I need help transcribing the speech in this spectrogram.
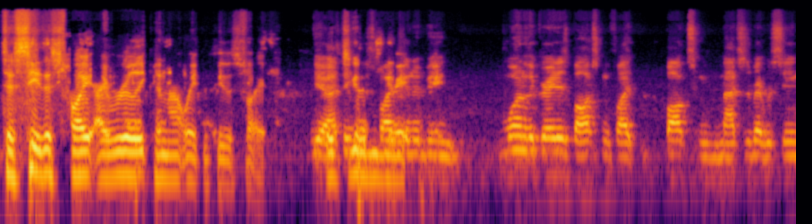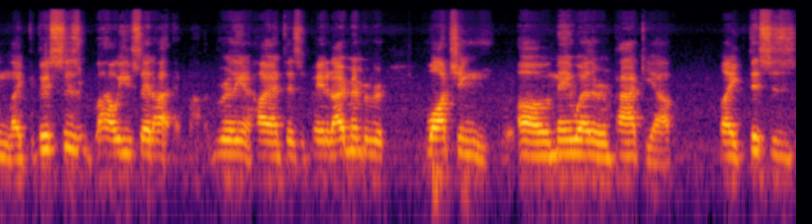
to see this fight. I really cannot wait to see this fight. Yeah, I think gonna this fight's gonna be one of the greatest boxing fight boxing matches I've ever seen. Like this is how you said really high anticipated. I remember watching uh, Mayweather and Pacquiao. Like this is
